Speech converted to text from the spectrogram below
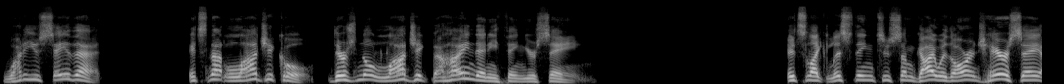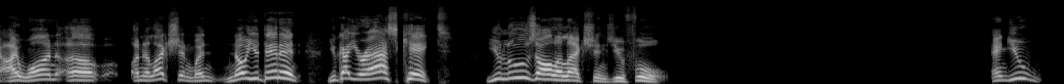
why do you say that? It's not logical. There's no logic behind anything you're saying. It's like listening to some guy with orange hair say, I won uh, an election when no, you didn't. You got your ass kicked. You lose all elections, you fool. And you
